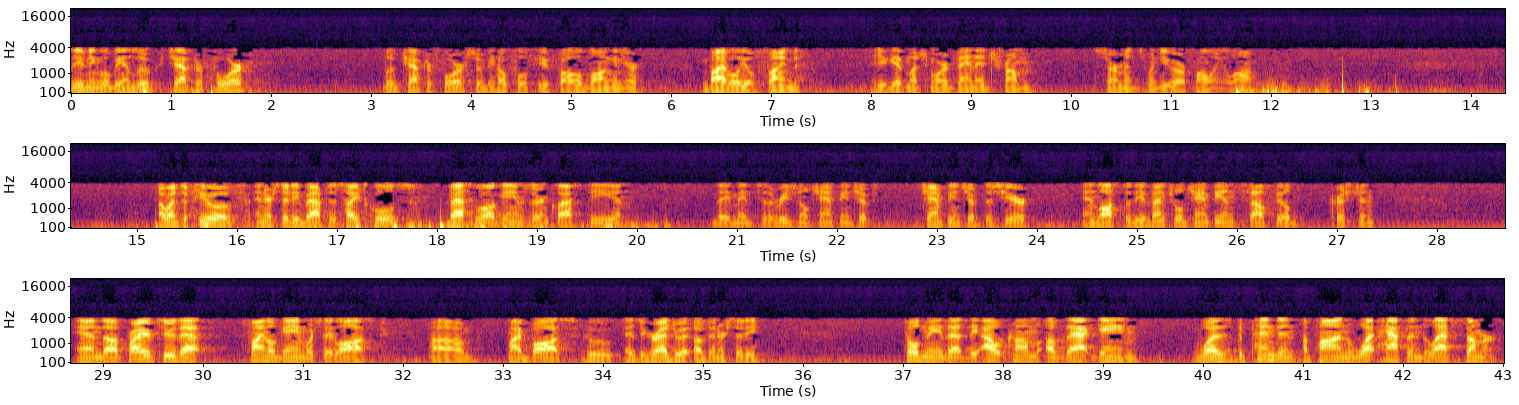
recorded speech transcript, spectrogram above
this evening will be in Luke chapter 4. Luke chapter 4, so it'll be helpful if you follow along in your Bible. You'll find that you get much more advantage from sermons when you are following along. I went to a few of Inner City Baptist High School's basketball games. They're in Class D, and they made it to the regional championship championship this year, and lost to the eventual champions, Southfield Christian. And uh, prior to that final game, which they lost, um, my boss, who is a graduate of Inner City, told me that the outcome of that game was dependent upon what happened last summer.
